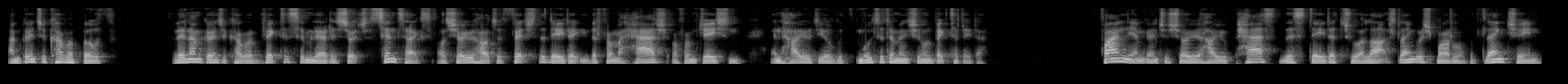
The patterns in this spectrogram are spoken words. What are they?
I'm going to cover both. Then I'm going to cover vector similarity search syntax. I'll show you how to fetch the data either from a hash or from JSON and how you deal with multidimensional vector data. Finally, I'm going to show you how you pass this data to a large language model with LangChain,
